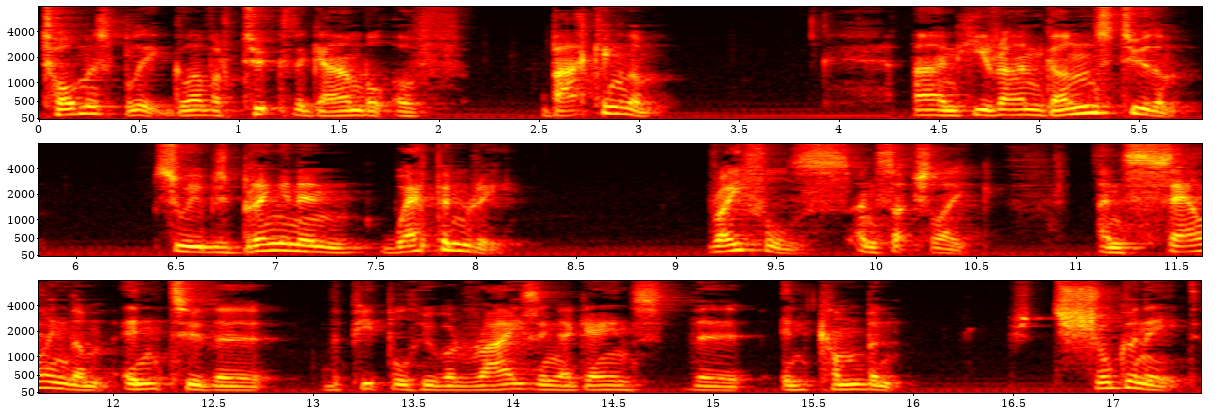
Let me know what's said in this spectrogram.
Thomas Blake Glover took the gamble of backing them. And he ran guns to them. So he was bringing in weaponry rifles and such like, and selling them into the the people who were rising against the incumbent shogunate.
